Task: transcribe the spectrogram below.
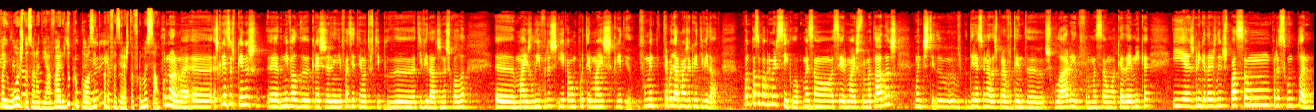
veio hoje da zona de Aveiro de propósito para fazer esta formação. Por norma, eh, as crianças pequenas, eh, de nível de creche e jardim de infância, têm outro tipo de atividades na escola eh, mais livres e acabam por ter mais fomento, trabalhar mais a criatividade. Quando passam para o primeiro ciclo, começam a ser mais formatadas, muito direcionadas para a vertente escolar e de formação académica, e as brincadeiras livres passam para segundo plano.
